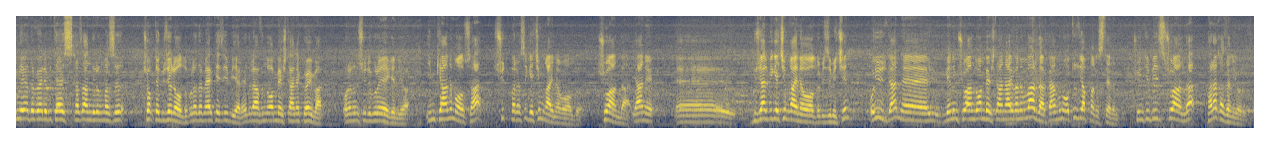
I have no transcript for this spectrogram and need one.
buraya da böyle bir tesis kazandırılması çok da güzel oldu. Burada merkezi bir yer. Etrafında 15 tane köy var. Oranın sütü buraya geliyor. İmkanım olsa süt parası geçim kaynağı oldu şu anda. Yani e, güzel bir geçim kaynağı oldu bizim için. O yüzden e, benim şu anda 15 tane hayvanım var da ben bunu 30 yapmak isterim. Çünkü biz şu anda para kazanıyoruz.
